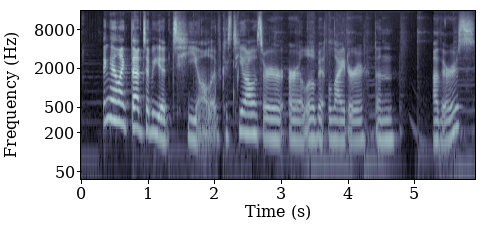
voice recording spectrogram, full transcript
I think I like that to be a tea olive because tea olives are, are a little bit lighter than others.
